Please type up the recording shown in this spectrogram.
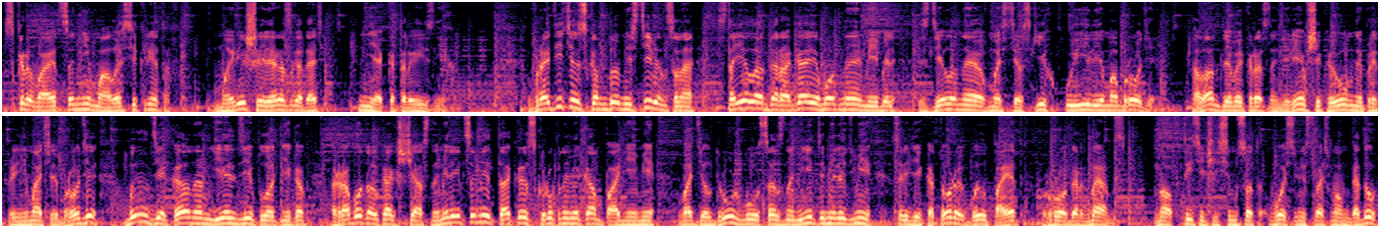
скрывается немало секретов. Мы решили разгадать некоторые из них. В родительском доме Стивенсона стояла дорогая модная мебель, сделанная в мастерских Уильяма Броди. Талантливый краснодеревщик и умный предприниматель Броди был деканом гильдии плотников, работал как с частными лицами, так и с крупными компаниями, водил дружбу со знаменитыми людьми, среди которых был поэт Роберт Бернс. Но в 1788 году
